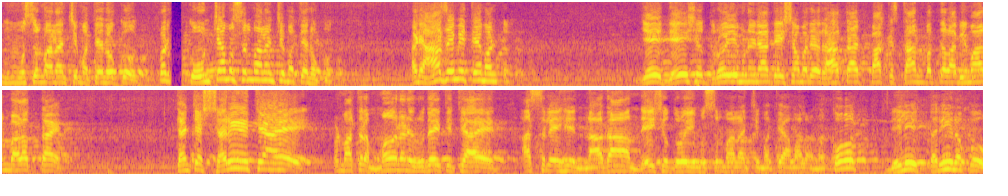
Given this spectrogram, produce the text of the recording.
मुसलमानांची मते नको पण कोणत्या मुसलमानांची मते नको आणि आजही मी ते म्हणतो जे देशद्रोही म्हणून या देशामध्ये राहतात पाकिस्तानबद्दल अभिमान बाळगतायत त्यांच्या शरीर इथे आहे पण मात्र मन आणि हृदय तिथे आहेत. असले हे नादान देशद्रोही मुसलमानांची मते आम्हाला नको दिली तरी नको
